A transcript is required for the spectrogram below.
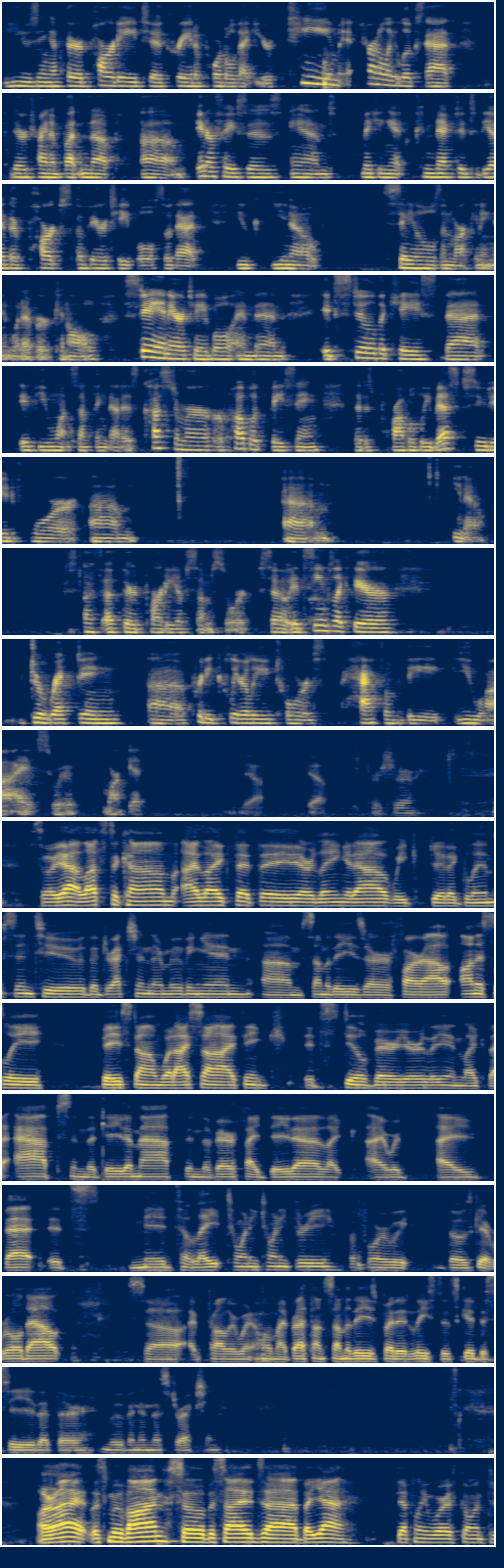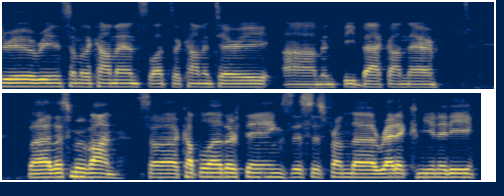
using a third party to create a portal that your team internally looks at, they're trying to button up um, interfaces and making it connected to the other parts of Airtable so that you you know sales and marketing and whatever can all stay in Airtable and then it's still the case that if you want something that is customer or public facing that is probably best suited for um, um, you know a, a third party of some sort so it seems like they're directing uh, pretty clearly towards half of the UI sort of market. For sure. So yeah, lots to come. I like that they are laying it out. We get a glimpse into the direction they're moving in. Um, some of these are far out. Honestly, based on what I saw, I think it's still very early in like the apps and the data map and the verified data. Like I would, I bet it's mid to late 2023 before we those get rolled out. So I probably wouldn't hold my breath on some of these, but at least it's good to see that they're moving in this direction. All right, let's move on. So besides, uh, but yeah, definitely worth going through, reading some of the comments, lots of commentary um, and feedback on there. But let's move on. So a couple other things. This is from the Reddit community.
